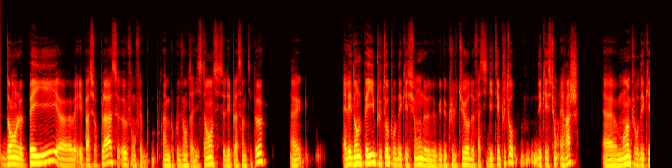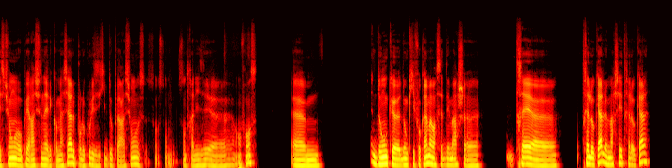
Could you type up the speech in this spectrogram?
dans le pays et pas sur place. Eux, on fait quand même beaucoup de ventes à distance, ils se déplacent un petit peu. Elle est dans le pays plutôt pour des questions de, culture, de facilité, plutôt des questions RH, euh, moins pour des questions opérationnelles et commerciales. Pour le coup, les équipes d'opération sont, centralisées euh, en France. Euh, donc, donc, il faut quand même avoir cette démarche très, très locale. Le marché est très local.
